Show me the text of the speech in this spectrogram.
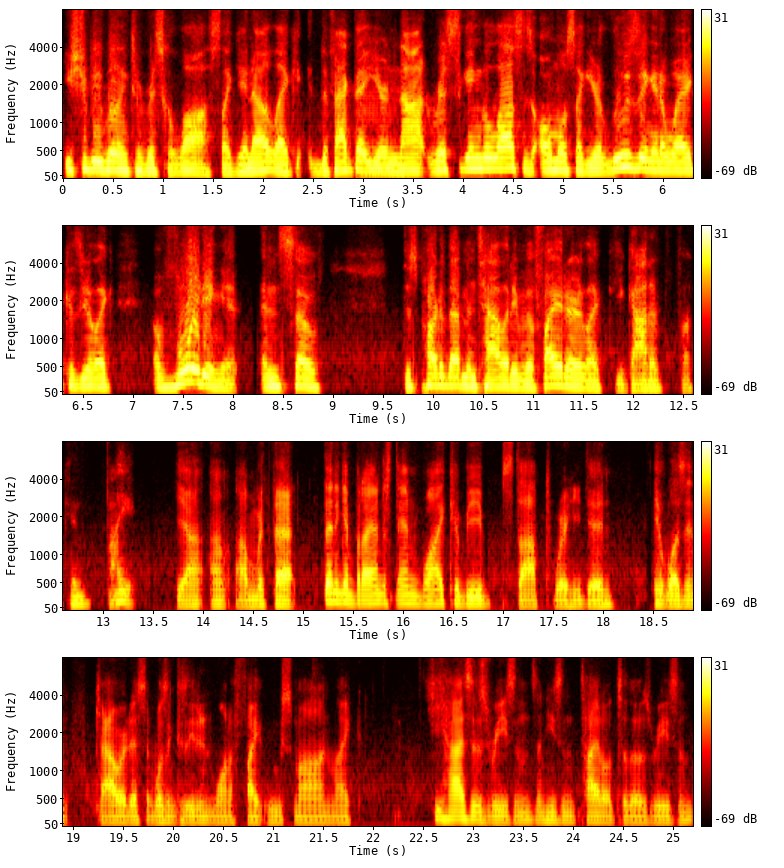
you should be willing to risk a loss. Like, you know, like the fact that you're Mm. not risking the loss is almost like you're losing in a way cuz you're like avoiding it. And so there's part of that mentality of a fighter like you got to fucking fight. Yeah, I'm, I'm with that. Then again, but I understand why Khabib stopped where he did. It wasn't cowardice. It wasn't because he didn't want to fight Usman. Like he has his reasons, and he's entitled to those reasons.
